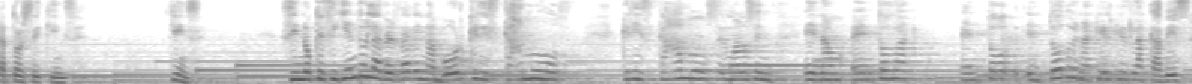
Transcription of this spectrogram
14 y 15. 15. Sino que siguiendo la verdad en amor, crezcamos, crezcamos, hermanos, en, en, todo, en, en todo en aquel que es la cabeza,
